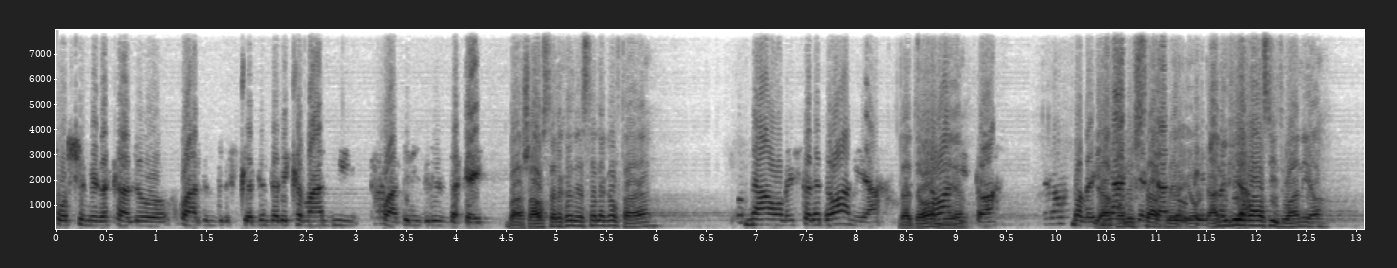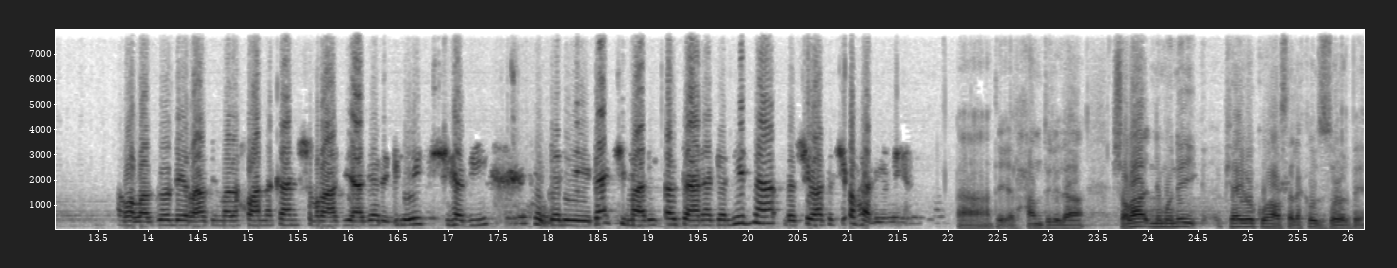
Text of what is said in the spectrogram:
خۆشمی دەکالۆ خواردن درستکردن دەری کەماندنی خواردنی دروست دەکەیت باش هاوسەرەکە دێستا لەگەڵ تاە؟ ناوەڵێشتەدەوامیە لە لێ ڕاستی توانە وڵا زۆر لێ ڕازی مەرە خواردنەکان شمڕازی ئەگەر گلێکی هەبی گەلی داکی ماری ئەو داراگەلینا بە شێواتەی ئەو هەلێنێ الحەمدللا شڵا نمونەی پیاوی وەکو هاوسەرەکە و زۆر بێ.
